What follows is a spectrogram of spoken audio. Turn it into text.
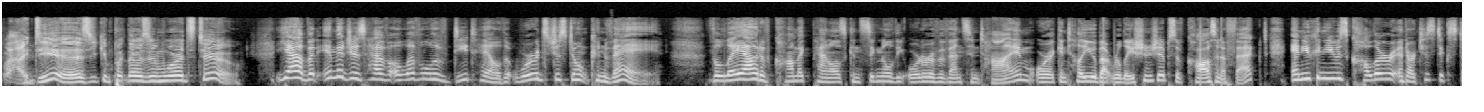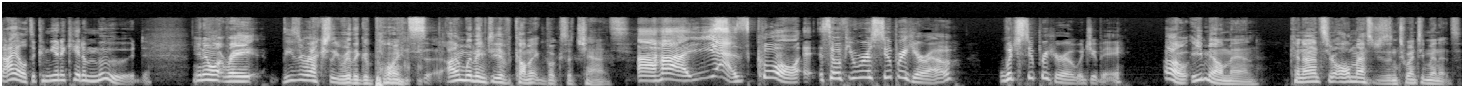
Well, ideas, you can put those in words too. Yeah, but images have a level of detail that words just don't convey. The layout of comic panels can signal the order of events in time, or it can tell you about relationships of cause and effect, and you can use color and artistic style to communicate a mood. You know what, Ray? These are actually really good points. I'm willing to give comic books a chance. Aha, uh-huh, yes, cool. So if you were a superhero, which superhero would you be? Oh, Email Man. Can answer all messages in 20 minutes.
